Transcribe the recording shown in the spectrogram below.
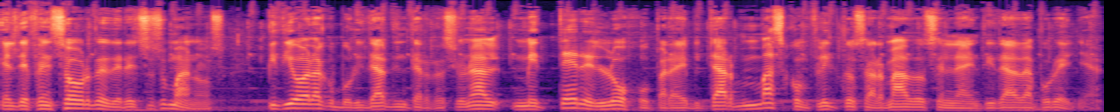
El defensor de derechos humanos pidió a la comunidad internacional meter el ojo para evitar más conflictos armados en la entidad apureña.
